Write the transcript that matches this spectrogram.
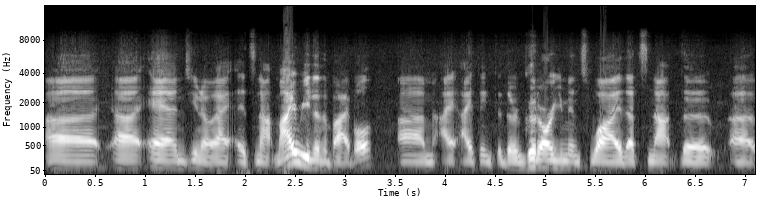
Uh, uh and you know I, it's not my read of the Bible. Um, I, I, think that there are good arguments why that's not the uh,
